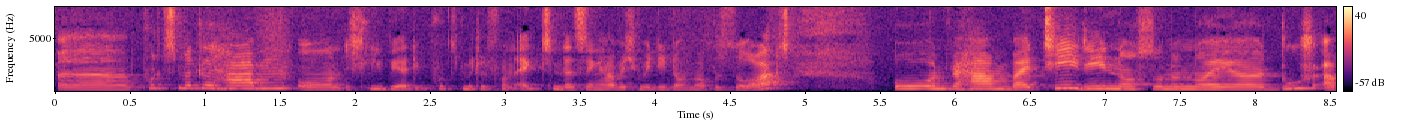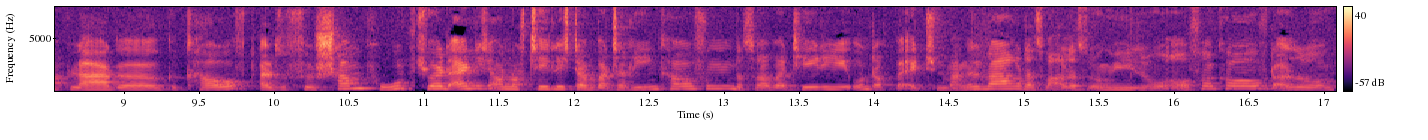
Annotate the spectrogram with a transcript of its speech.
äh, Putzmittel haben und ich liebe ja die Putzmittel von Action, deswegen habe ich mir die nochmal besorgt. Und wir haben bei Teddy noch so eine neue Duschablage gekauft, also für Shampoo. Ich wollte eigentlich auch noch Teelichter und Batterien kaufen. Das war bei Teddy und auch bei Action Mangelware. Das war alles irgendwie so ausverkauft. Also,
